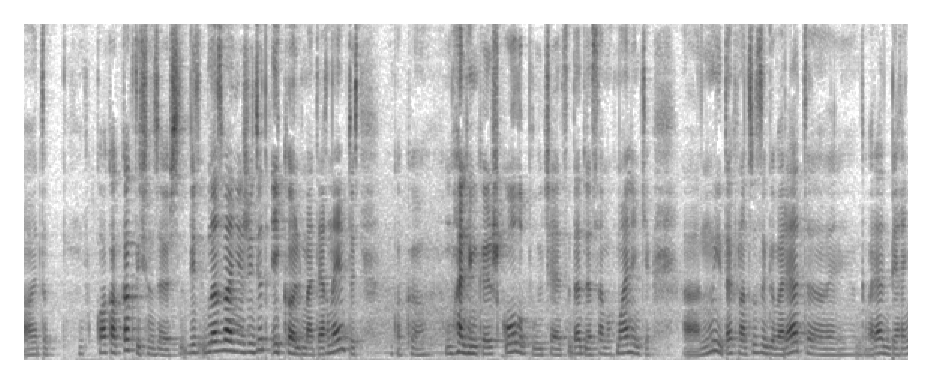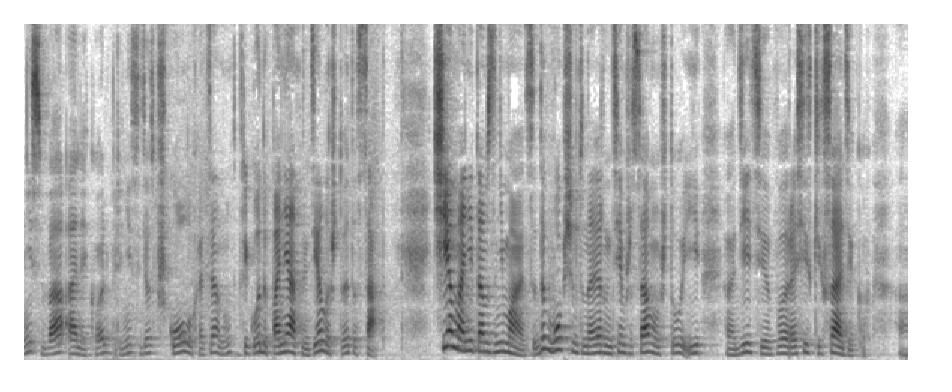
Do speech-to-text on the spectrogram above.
это как, как, ты еще назовешься? Ведь в же идет école maternelle, то есть ну, как э, маленькая школа получается, да, для самых маленьких. А, ну и так французы говорят, э, говорят Беренис va à l'école, Беренис идет в школу, хотя, ну, в три года понятное дело, что это сад. Чем они там занимаются? Да, в общем-то, наверное, тем же самым, что и э, дети в российских садиках. А,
